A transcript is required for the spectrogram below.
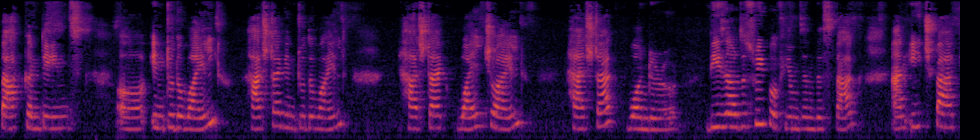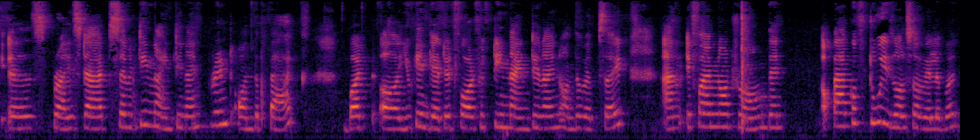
pack contains uh, into the wild hashtag into the wild hashtag wild child hashtag wanderer these are the three perfumes in this pack and each pack is priced at 17.99 print on the pack but uh, you can get it for 15.99 on the website. And if i'm not wrong then a pack of two is also available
